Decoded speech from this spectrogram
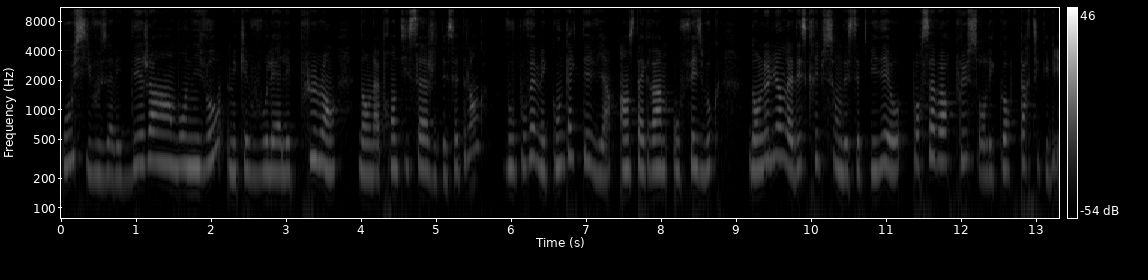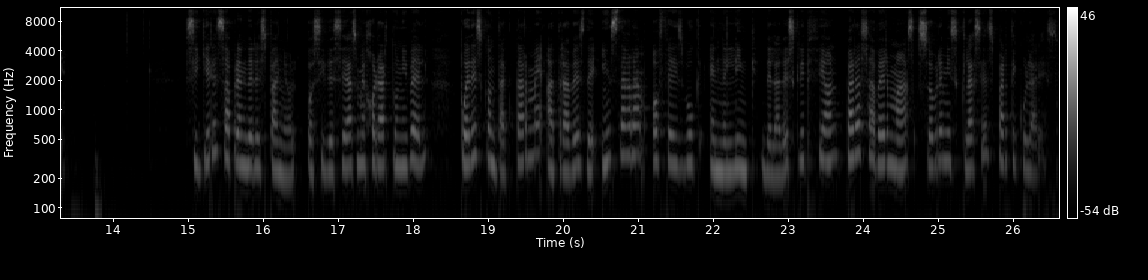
ou si vous avez déjà un bon niveau mais que vous voulez aller plus loin dans l'apprentissage de cette langue, vous pouvez me contacter via Instagram ou Facebook dans le lien de la description de cette vidéo pour savoir plus sur les cours particuliers. Si quieres aprender español o si deseas mejorar tu nivel, puedes contactarme a través de Instagram o Facebook en el link de la descripción para saber más sobre mis clases particulares.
